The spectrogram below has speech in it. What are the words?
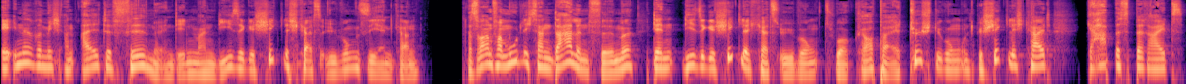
erinnere mich an alte Filme, in denen man diese Geschicklichkeitsübung sehen kann. Das waren vermutlich Sandalenfilme, denn diese Geschicklichkeitsübung zur Körperertüchtigung und Geschicklichkeit gab es bereits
